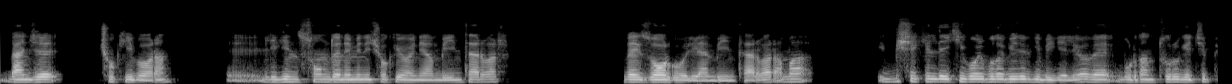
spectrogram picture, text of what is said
bence çok iyi bir oran. E, ligin son dönemini çok iyi oynayan bir Inter var. Ve zor gol yiyen bir Inter var ama bir şekilde 2 gol bulabilir gibi geliyor ve buradan turu geçip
